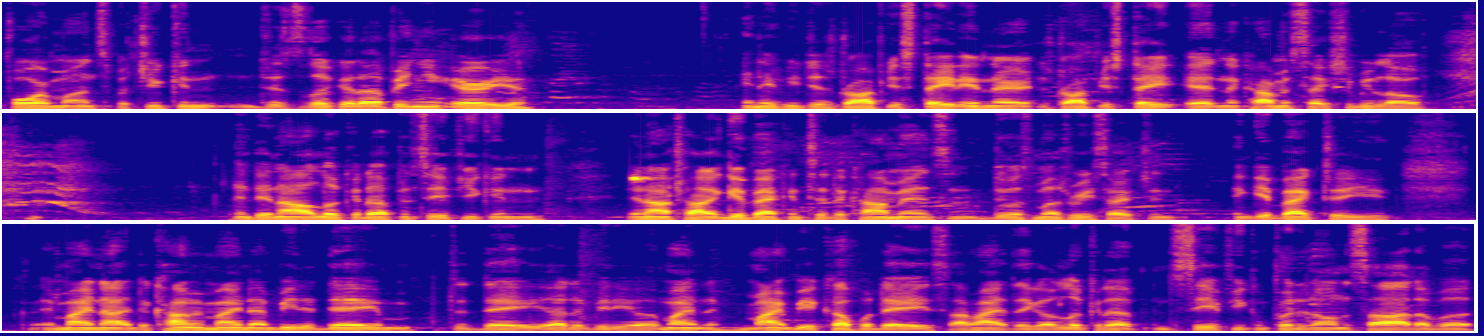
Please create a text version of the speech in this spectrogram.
four months, but you can just look it up in your area. And if you just drop your state in there, drop your state in the comment section below. And then I'll look it up and see if you can, then I'll try to get back into the comments and do as much research and, and get back to you it might not the comment might not be the day the day of the video. It might it might be a couple days. I might have to go look it up and see if you can put it on the side of a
